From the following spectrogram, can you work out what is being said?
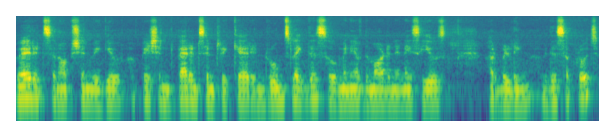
where it's an option we give a patient parent centric care in rooms like this so many of the modern NICUs are building with this approach.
